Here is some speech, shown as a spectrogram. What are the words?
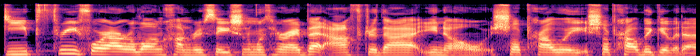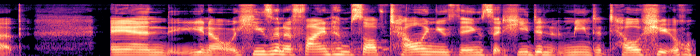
deep three, four hour long conversation with her. I bet after that, you know, she'll probably she'll probably give it up. And, you know, he's gonna find himself telling you things that he didn't mean to tell you,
